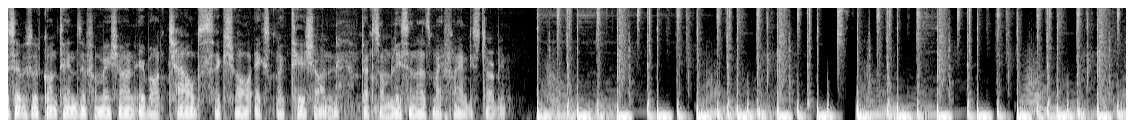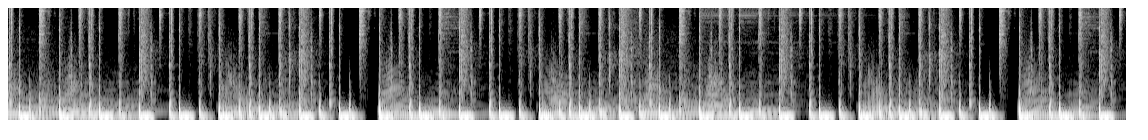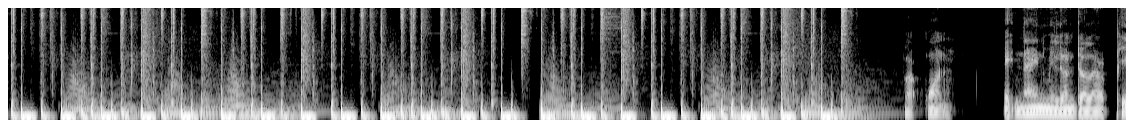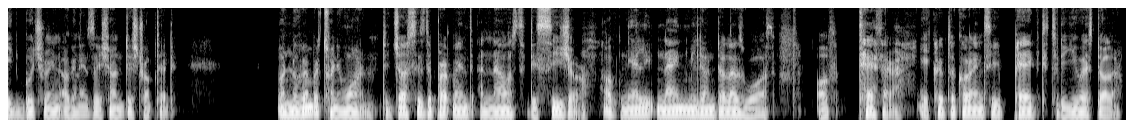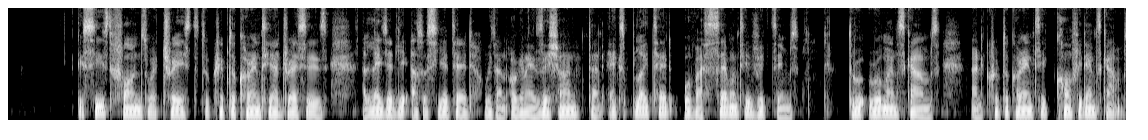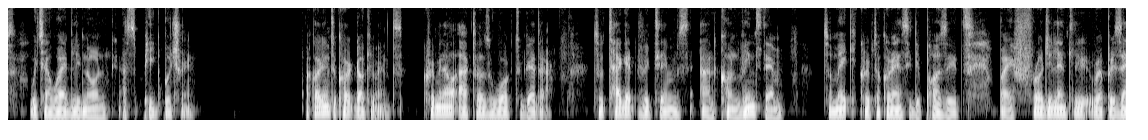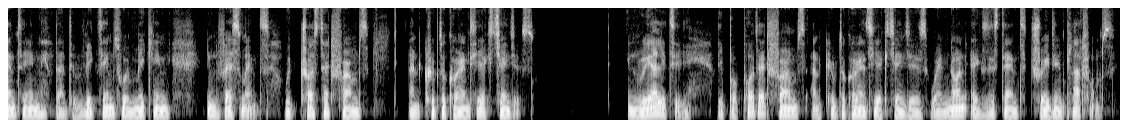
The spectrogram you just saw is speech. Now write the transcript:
This episode contains information about child sexual exploitation that some listeners might find disturbing. $15 million pig butchering organization disrupted. On November 21, the Justice Department announced the seizure of nearly $9 million worth of Tether, a cryptocurrency pegged to the US dollar. The seized funds were traced to cryptocurrency addresses allegedly associated with an organization that exploited over 70 victims through romance scams and cryptocurrency confidence scams, which are widely known as pig butchering. According to court documents, criminal actors work together to target victims and convince them to make cryptocurrency deposits by fraudulently representing that the victims were making investments with trusted firms and cryptocurrency exchanges. In reality, the purported firms and cryptocurrency exchanges were non existent trading platforms.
